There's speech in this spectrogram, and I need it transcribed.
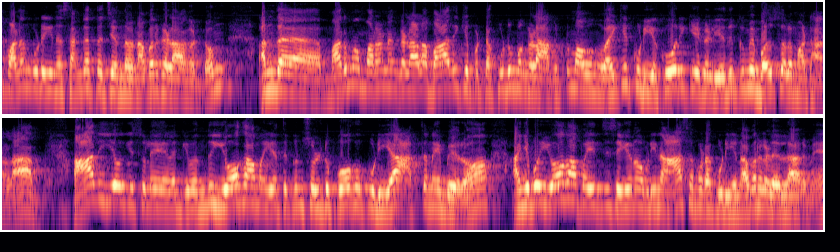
பழங்குடியின சங்கத்தை சேர்ந்த நபர்களாகட்டும் அந்த மர்ம மரணங்களால் பாதிக்கப்பட்ட குடும்பங்களாகட்டும் அவங்க வைக்கக்கூடிய கோரிக்கைகள் எதுக்குமே பதில் சொல்ல மாட்டாங்களா? ஆதியோகி சிலைகளுக்கு வந்து யோகா மையத்துக்குன்னு சொல்லிட்டு போகக்கூடிய அத்தனை பேரும் அங்கே போய் யோகா பயிற்சி செய்யணும் அப்படின்னு ஆசைப்படக்கூடிய நபர்கள் எல்லாருமே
